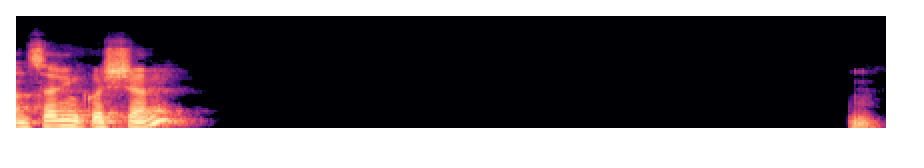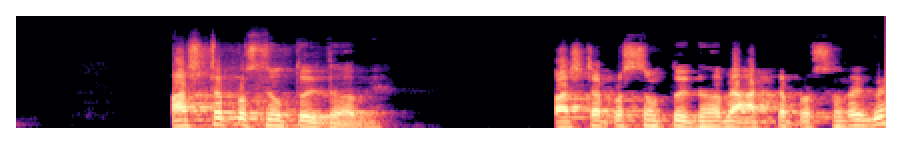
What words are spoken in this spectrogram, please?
আনসারিং কোয়েশ্চেন পাঁচটা প্রশ্নের উত্তর দিতে হবে। পাঁচটা প্রশ্নের উত্তর দিতে হবে, আটটা প্রশ্ন থাকবে।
